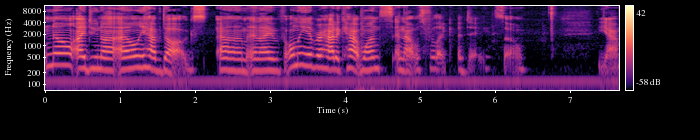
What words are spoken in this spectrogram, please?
No, I do not. I only have dogs. Um, and I've only ever had a cat once, and that was for like a day. So, yeah.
